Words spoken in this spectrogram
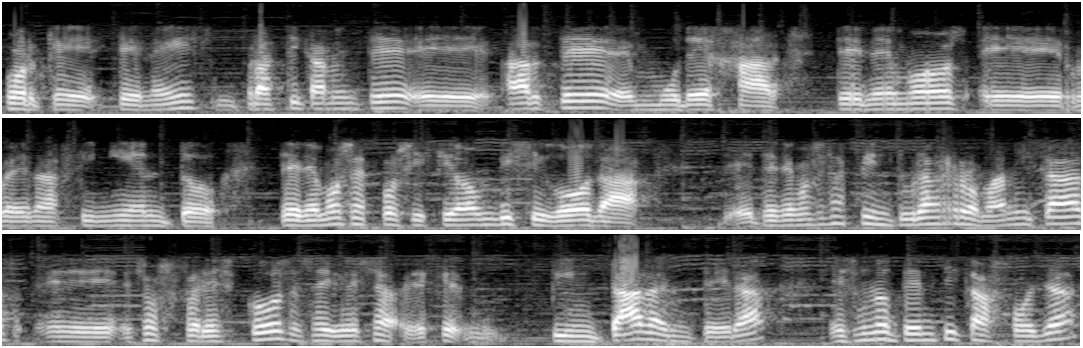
porque tenéis prácticamente eh, arte mudéjar, tenemos eh, renacimiento, tenemos exposición visigoda, eh, tenemos esas pinturas románicas, esos frescos, esa iglesia pintada entera, es una auténtica joya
